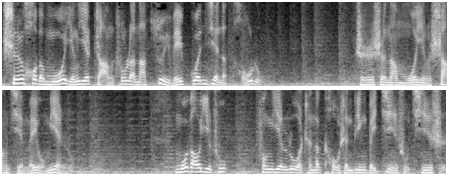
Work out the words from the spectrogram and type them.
身后的魔影也长出了那最为关键的头颅。只是那魔影尚且没有面容。魔刀一出，封印洛尘的扣神钉被尽数侵蚀，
